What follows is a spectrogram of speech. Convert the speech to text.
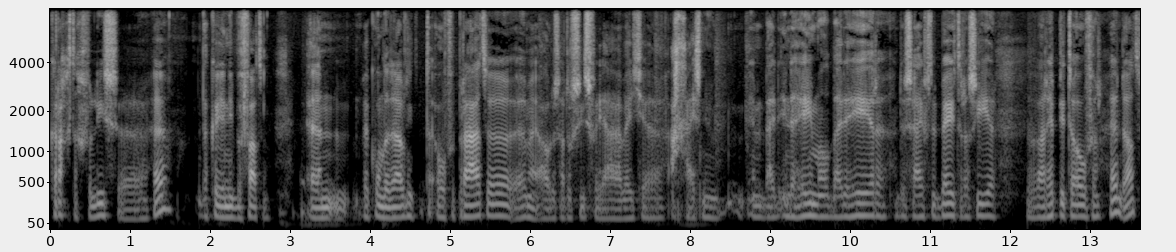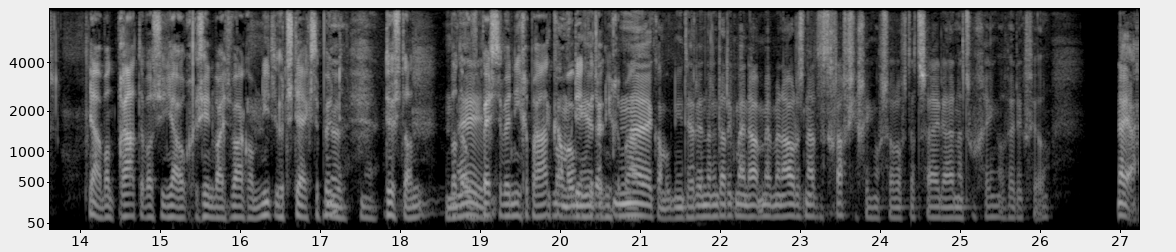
krachtig verlies. hè? Dat kun je niet bevatten. En we konden daar ook niet over praten. Mijn ouders hadden zoiets van, ja, weet je... Ach, hij is nu in, bij de, in de hemel, bij de heren. Dus hij heeft het beter als hier. Waar heb je het over? Hè, dat? Ja, want praten was in jouw gezin waar je het waar kwam niet het sterkste punt. Nee, nee. Dus dan, want Nee. over pesten werd niet gepraat, maar over dit niet, werd ook niet gepraat. nee, ik kan me ook niet herinneren dat ik mijn, met mijn ouders naar het grafje ging of zo. Of dat zij daar naartoe ging, of weet ik veel. Nou ja,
